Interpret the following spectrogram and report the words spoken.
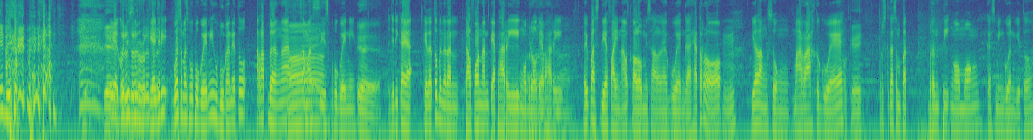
ini. Iya, gue terus, disuruh terus, rukiah. Jadi gue sama sepupu gue ini hubungannya tuh erat banget Ah. sama si sepupu gue ini. Iya, iya. Jadi kayak kita tuh beneran teleponan tiap hari, ngobrol tiap hari. Tapi pas dia find out kalau misalnya gue nggak hetero, Hmm, dia langsung marah ke gue. Oke. Terus kita sempat berhenti ngomong kayak semingguan gitu.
